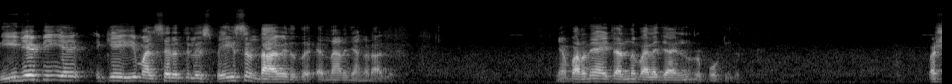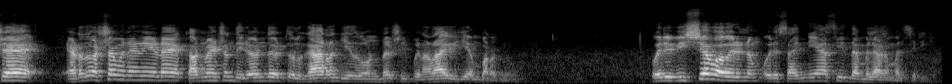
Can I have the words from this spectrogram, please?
ബി ജെ പിക്ക് ഈ മത്സരത്തിൽ സ്പേസ് ഉണ്ടാവരുത് എന്നാണ് ഞങ്ങളുടെ ആഗ്രഹം. ഞാൻ പറഞ്ഞതായിട്ട് അന്ന് പല ചാനലും റിപ്പോർട്ട് ചെയ്തു. പക്ഷേ ഇടതുപക്ഷ മുന്നണിയുടെ കൺവെൻഷൻ തിരുവനന്തപുരത്ത് ഉദ്ഘാടനം ചെയ്തുകൊണ്ട് ശ്രീ പിണറായി വിജയൻ പറഞ്ഞു ഒരു വിശ്വപൗരനും ഒരു സന്യാസിയും തമ്മിലാണ് മത്സരിക്കുന്നത്.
